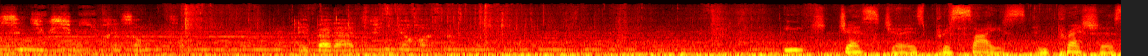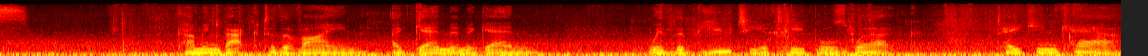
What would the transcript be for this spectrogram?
séduction présente les vigneronnes. Each gesture is precise and precious, coming back to the vine again and again, with the beauty of people's work, taking care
